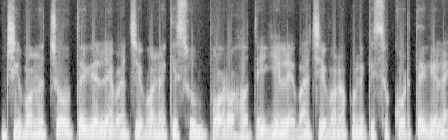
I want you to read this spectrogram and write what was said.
জীবনে চলতে গেলে বা জীবনে কিছু বড় হতে গেলে বা জীবনে কোনো কিছু করতে গেলে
